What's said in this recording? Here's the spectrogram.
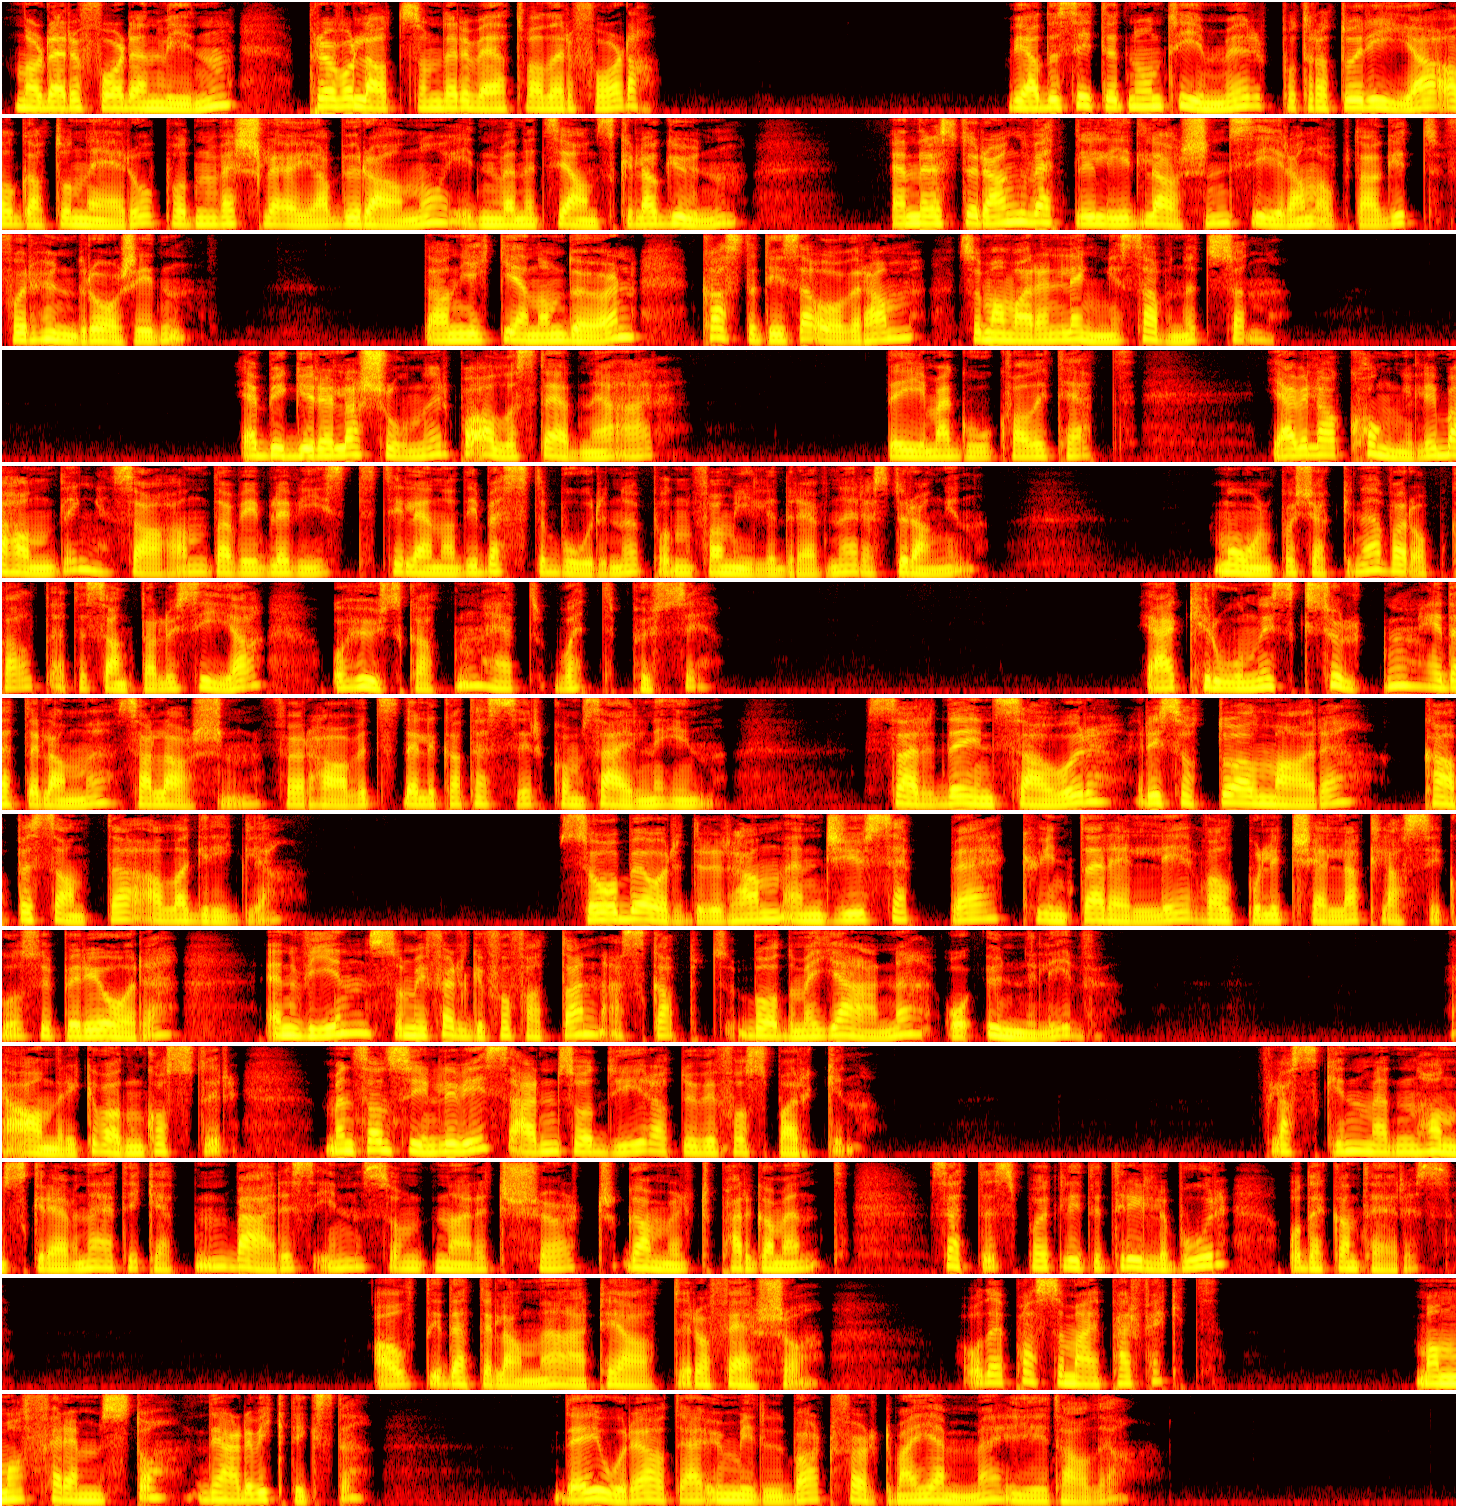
Når dere får den vinen, prøv å late som dere vet hva dere får, da. Vi hadde sittet noen timer på Trattoria al Gattonero på den vesle øya Burano i den venetianske lagunen, en restaurant Vetle Lid Larsen sier han oppdaget for hundre år siden. Da han gikk gjennom døren, kastet de seg over ham som han var en lenge savnet sønn. Jeg bygger relasjoner på alle stedene jeg er. Det gir meg god kvalitet. Jeg vil ha kongelig behandling, sa han da vi ble vist til en av de beste bordene på den familiedrevne restauranten. Moren på kjøkkenet var oppkalt etter Sankta Lucia, og huskatten het Wet Pussy. Jeg er kronisk sulten i dette landet, sa Larsen før havets delikatesser kom seilende inn. Sarde in saur, risotto al mare, cape santa alla griglia. Så beordrer han en Giuseppe Quintarelli Valpolicella Classico Superiore, en vin som ifølge forfatteren er skapt både med hjerne og underliv. Jeg aner ikke hva den koster, men sannsynligvis er den så dyr at du vil få sparken. Flasken med den håndskrevne etiketten bæres inn som den er et skjørt, gammelt pergament, settes på et lite trillebord og dekanteres. Alt i dette landet er teater og fesjå, og det passer meg perfekt. Man må fremstå, det er det viktigste. Det gjorde at jeg umiddelbart følte meg hjemme i Italia.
